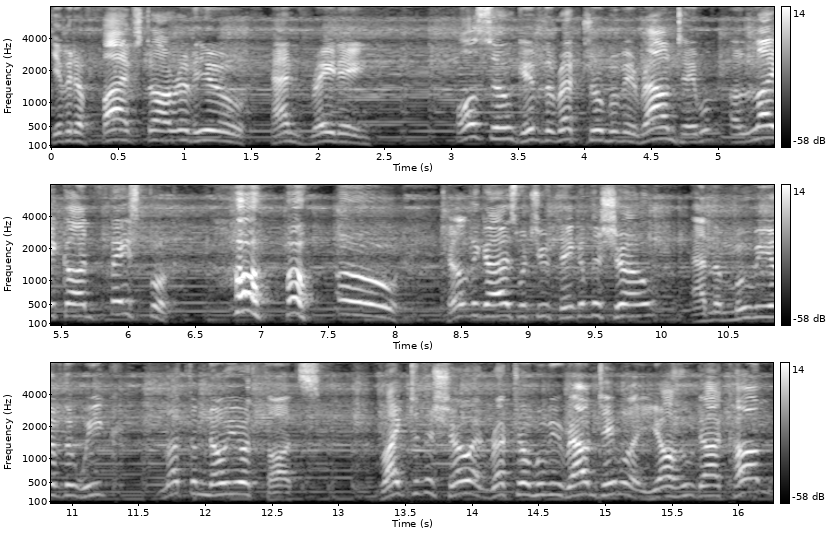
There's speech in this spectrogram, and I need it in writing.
Give it a five star review and rating. Also, give the Retro Movie Roundtable a like on Facebook. Ho, ho, ho! Tell the guys what you think of the show and the movie of the week. Let them know your thoughts. Write to the show at retromovieroundtable at yahoo.com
